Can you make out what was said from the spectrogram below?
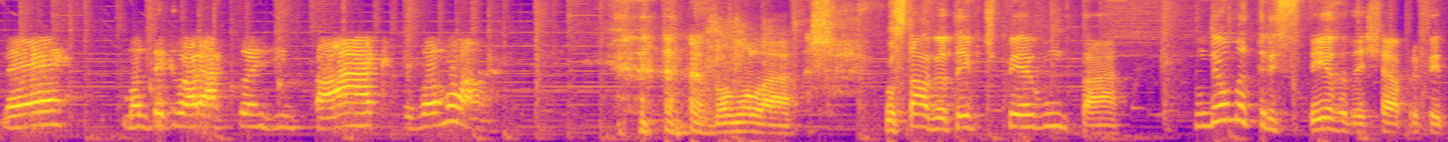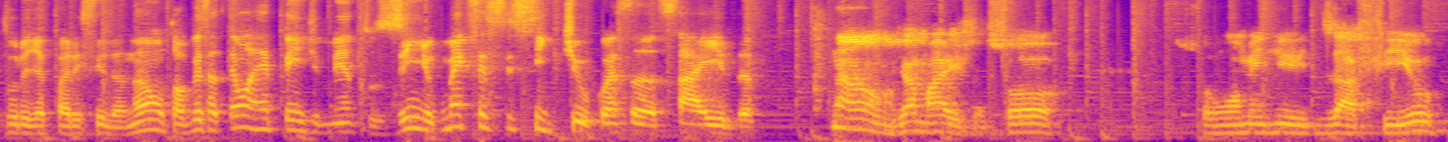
né, umas declarações de impacto. Vamos lá. Vamos lá. Gustavo, eu tenho que te perguntar. Não deu uma tristeza deixar a prefeitura de Aparecida, não? Talvez até um arrependimentozinho? Como é que você se sentiu com essa saída? Não, jamais. Eu sou, sou um homem de desafio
